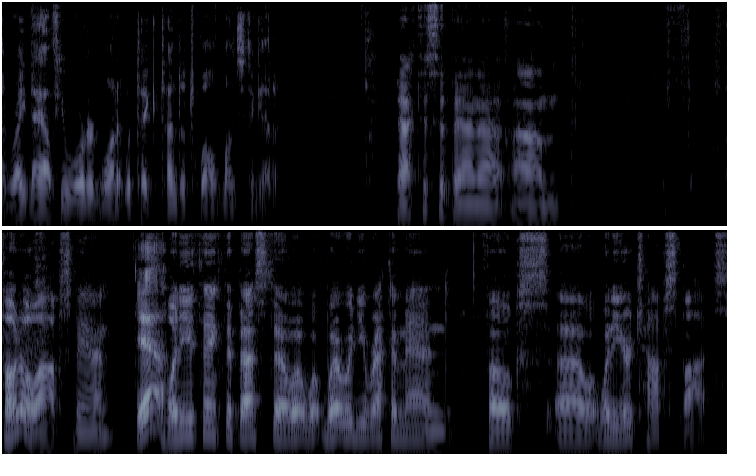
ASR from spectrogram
and right now, if you ordered one, it would take 10 to 12 months to get it. Back to Savannah. Um, f- photo ops, man. Yeah. What do you think the best? Uh, wh- wh- where would you recommend folks? Uh, what are your top spots?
